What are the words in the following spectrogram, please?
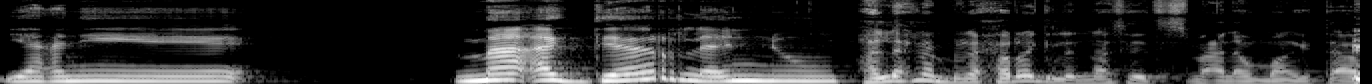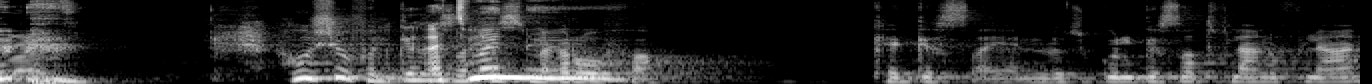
يعني ما أقدر لأنه هل إحنا بنحرق للناس اللي تسمعنا وما تابعت؟ هو شوف القصص أتمنى- معروفة كقصة يعني لو تقول قصة فلان وفلان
